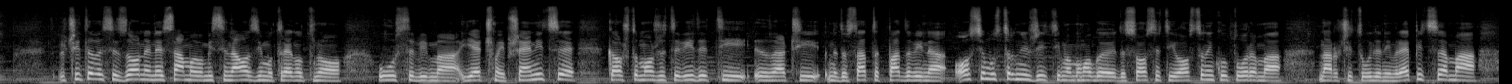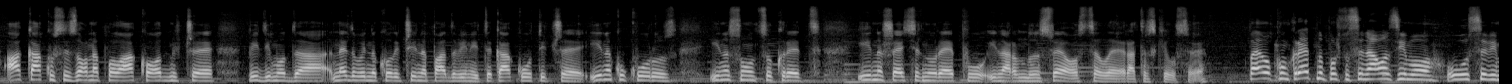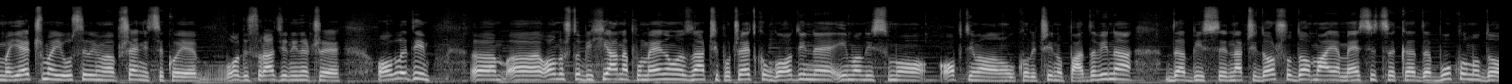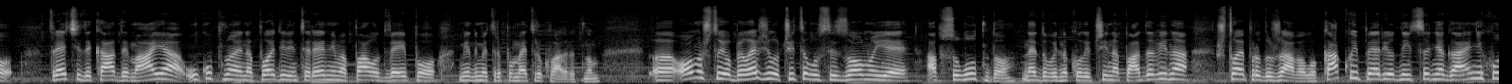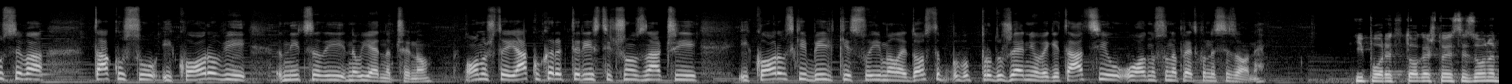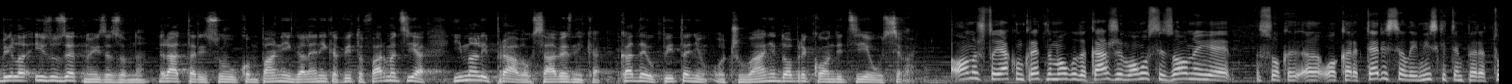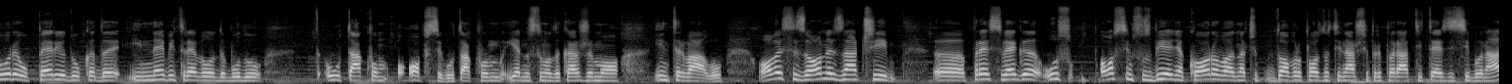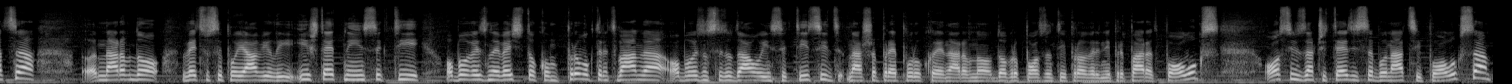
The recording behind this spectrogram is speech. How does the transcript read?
čitave sezone, ne samo, mi se nalazimo trenutno u usevima ječma i pšenice. Kao što možete videti, znači, nedostatak padavina, osim u strnim žitima, mogao je da se oseti i u ostalim kulturama, naročito uljanim repicama, a kako sezona polako odmiče, vidimo da nedovoljna količina padavina i tekako utiče i na kukuruz, i na suncokret, i na šećernu repu i naravno na sve ostale ratarske useve. Pa evo konkretno, pošto se nalazimo u usevima ječma i usevima pšenice koje ovde su rađene inače ogledi, Um, ono što bih ja napomenula, znači početkom godine imali smo optimalnu količinu padavina da bi se znači, došlo do maja meseca kada bukvalno do treće dekade maja ukupno je na pojedinim terenima palo 2,5 mm po metru kvadratnom. Ono što je obeležilo čitavu sezonu je apsolutno nedovoljna količina padavina, što je produžavalo kako i period nicanja gajanjih useva, tako su i korovi nicali neujednačeno. Ono što je jako karakteristično, znači i korovske biljke su imale dosta produženiju vegetaciju u odnosu na prethodne sezone. I pored toga što je sezona bila izuzetno izazovna, ratari su u kompaniji Galenika Fitofarmacija imali pravog saveznika kada je u pitanju očuvanje dobre kondicije useva. Ono što ja konkretno mogu da kažem, ovu sezonu je, su okarakterisali niske temperature u periodu kada i ne bi trebalo da budu u takvom opsegu, u takvom jednostavno da kažemo intervalu. Ove sezone znači e, pre svega osim suzbijanja korova, znači dobro poznati naši preparati tezis i bonaca, Naravno, već su se pojavili i štetni insekti, obavezno je već tokom prvog tretmana, obavezno se dodao insekticid. Naša preporuka je naravno dobro poznati i provereni preparat Polux. Osim znači tezisa, bonaca i Poluxa,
